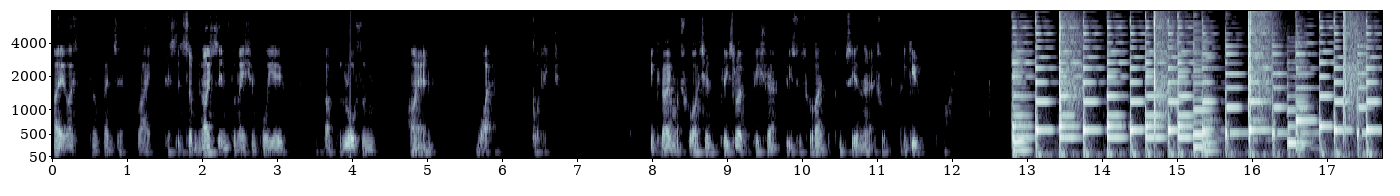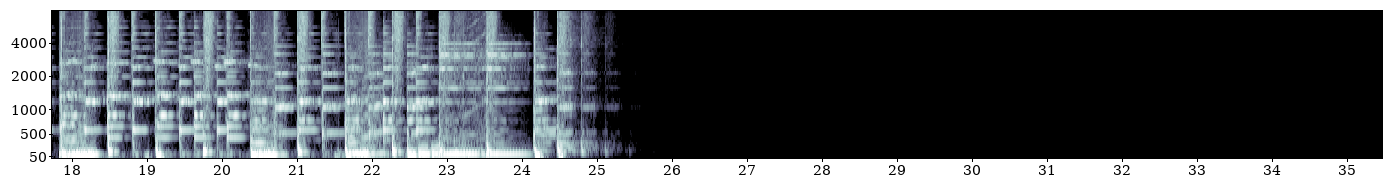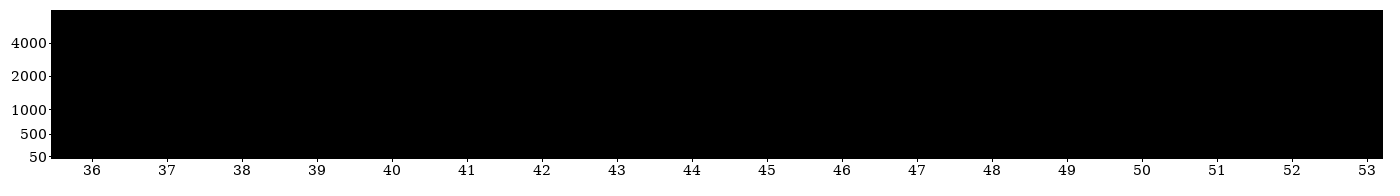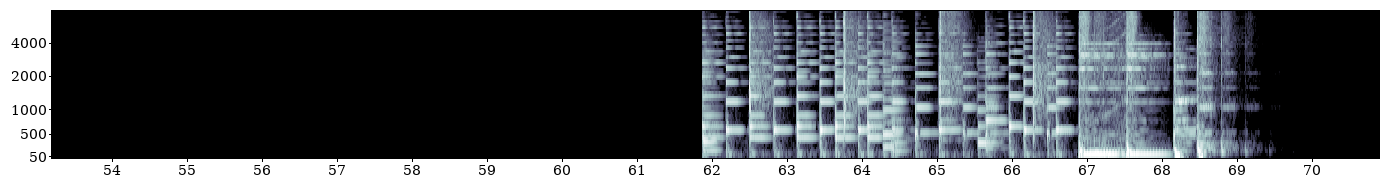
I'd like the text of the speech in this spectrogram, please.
Hi guys, no offense here. Right, this is some nice information for you about the Lawson Iron Wire Cottage. Thank you very much for watching. Please like, please share, please subscribe, and we'll see you in the next one. Thank you.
